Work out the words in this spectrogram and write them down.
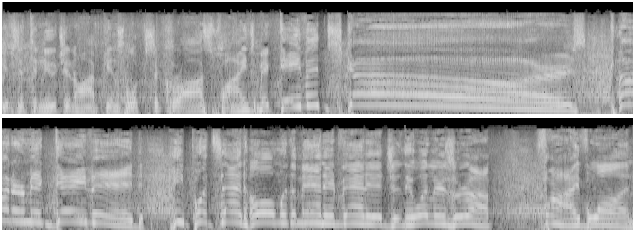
Gives it to Nugent Hopkins, looks across, finds McDavid, scores! Connor McDavid! He puts that home with a man advantage, and the Oilers are up 5 1.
